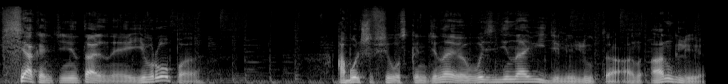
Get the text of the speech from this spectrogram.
вся континентальная Европа, а больше всего Скандинавия, возненавидели люто Англию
